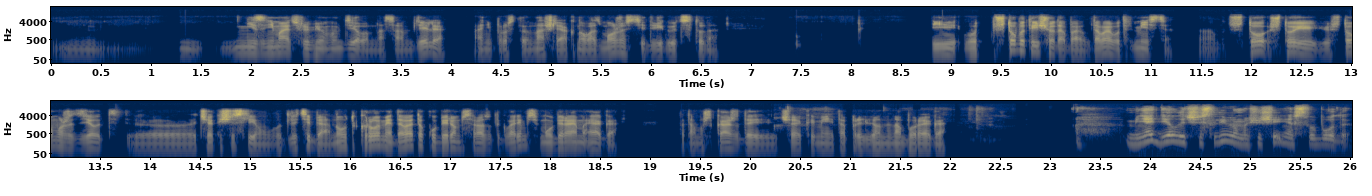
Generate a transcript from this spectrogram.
не занимаются любимым делом на самом деле, они просто нашли окно возможностей и двигаются туда. И вот что бы ты еще добавил? Давай вот вместе. А, что, что, и, что может сделать э, человека счастливым вот для тебя? Ну вот кроме, давай только уберем сразу, договоримся, мы убираем эго, потому что каждый человек имеет определенный набор эго. Меня делает счастливым ощущение свободы.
